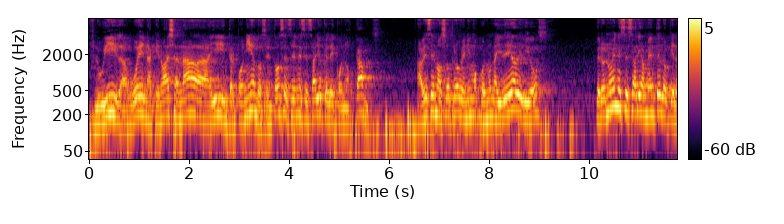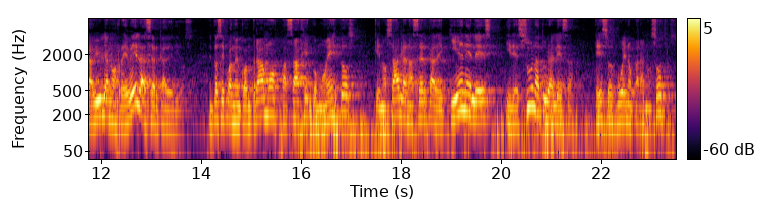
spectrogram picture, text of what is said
fluida, buena, que no haya nada ahí interponiéndose. Entonces es necesario que le conozcamos. A veces nosotros venimos con una idea de Dios, pero no es necesariamente lo que la Biblia nos revela acerca de Dios. Entonces cuando encontramos pasajes como estos que nos hablan acerca de quién Él es y de su naturaleza, eso es bueno para nosotros,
